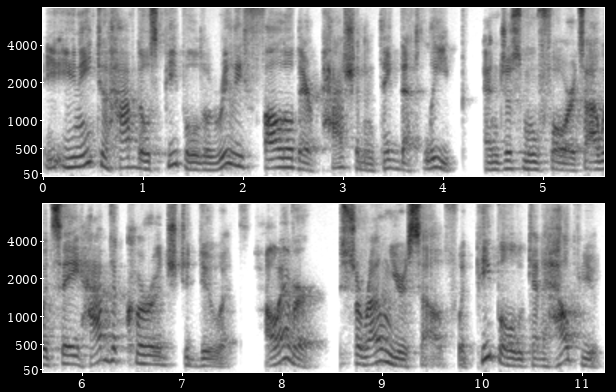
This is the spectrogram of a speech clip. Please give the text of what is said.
You need to have those people to really follow their passion and take that leap and just move forward. So I would say have the courage to do it. However, surround yourself with people who can help you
